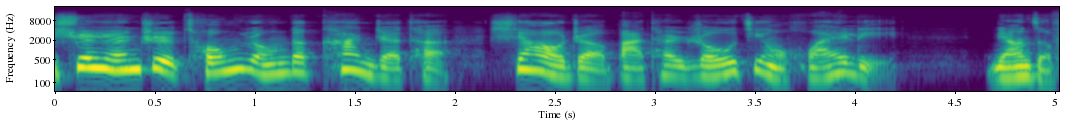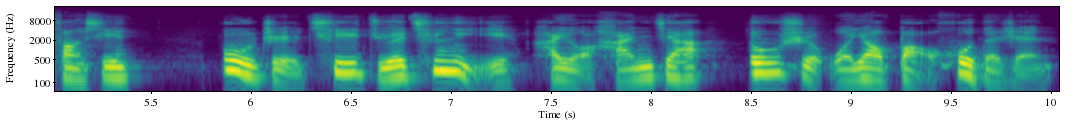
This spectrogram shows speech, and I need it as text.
轩辕志从容地看着他，笑着把他揉进怀里。娘子放心，不止七绝、青姨，还有韩家，都是我要保护的人。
